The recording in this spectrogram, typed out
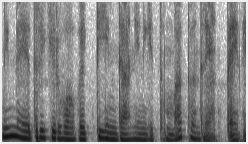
ನಿನ್ನ ಎದುರಿಗಿರುವ ವ್ಯಕ್ತಿಯಿಂದ ನಿನಗೆ ತುಂಬ ತೊಂದರೆ ಆಗ್ತಾ ಇದೆ.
